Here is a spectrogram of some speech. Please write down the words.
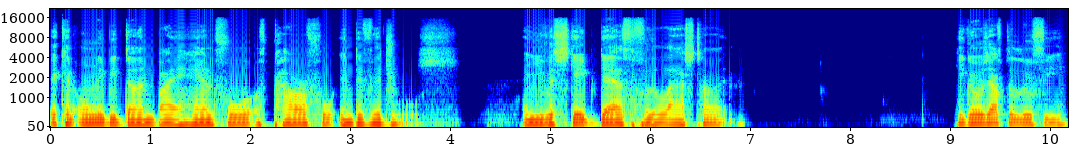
It can only be done by a handful of powerful individuals. And you've escaped death for the last time. He goes after Luffy,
